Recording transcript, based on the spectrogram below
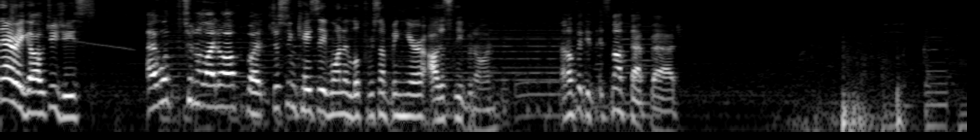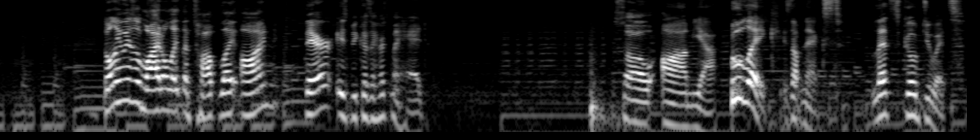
There we go, GG's. I would turn the light off, but just in case they want to look for something here, I'll just leave it on. I don't think it's, it's not that bad. The only reason why I don't like the top light on there is because it hurts my head. So, um, yeah. Boo Lake is up next. Let's go do it.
